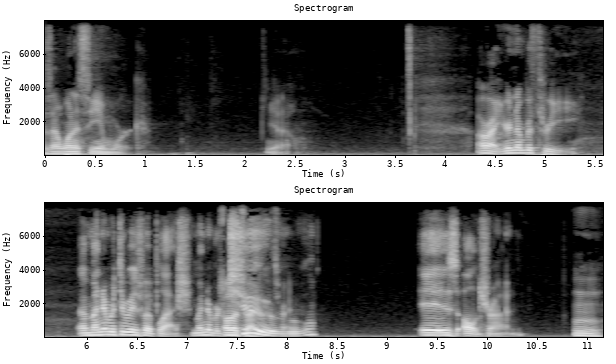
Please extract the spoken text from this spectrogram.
because I want to see him work. You know. All right, you're number three. Uh, my number three is Whiplash. My number Oh, that's right, two is Ultron. Mm.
